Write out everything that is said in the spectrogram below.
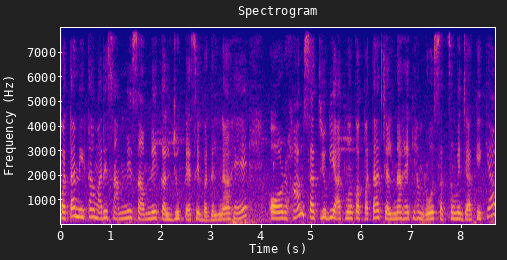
पता नहीं था हमारे सामने सामने कलयुग कैसे बदलना है और हम सतयुगी आत्माओं का पता चलना है कि हम रोज़ सत्संग में जाके क्या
